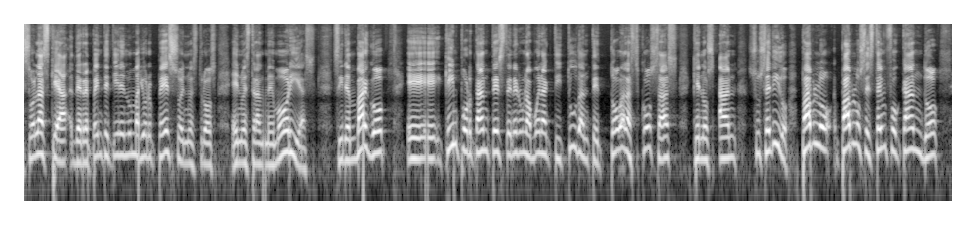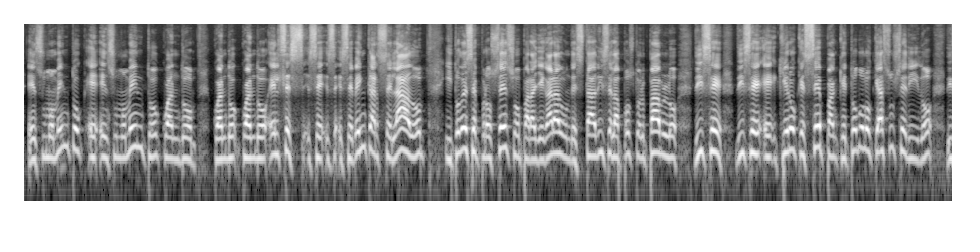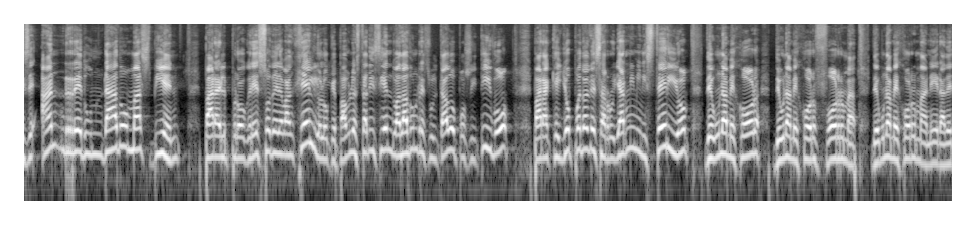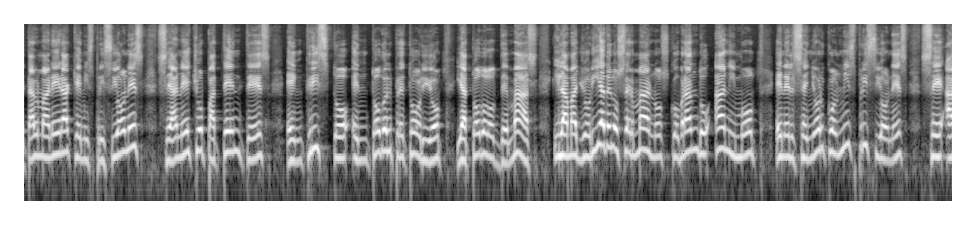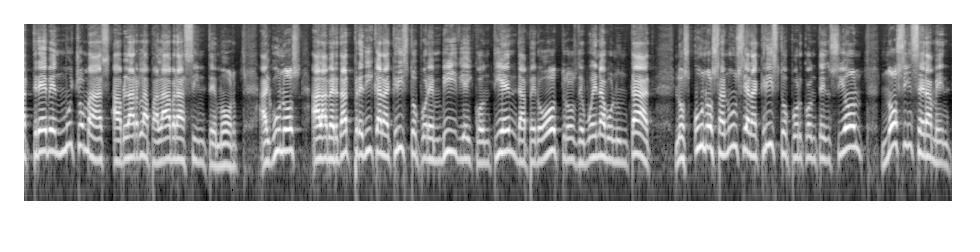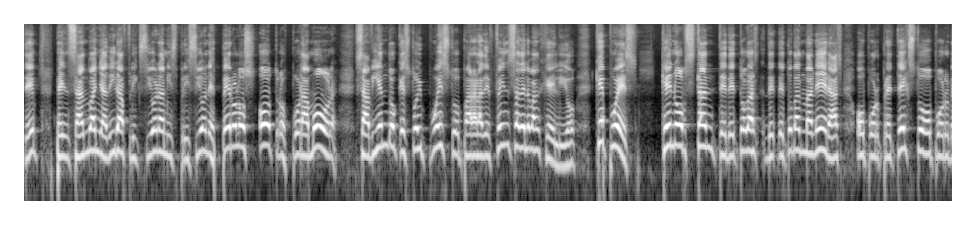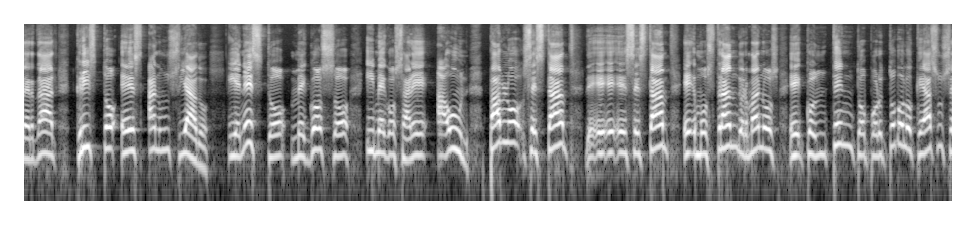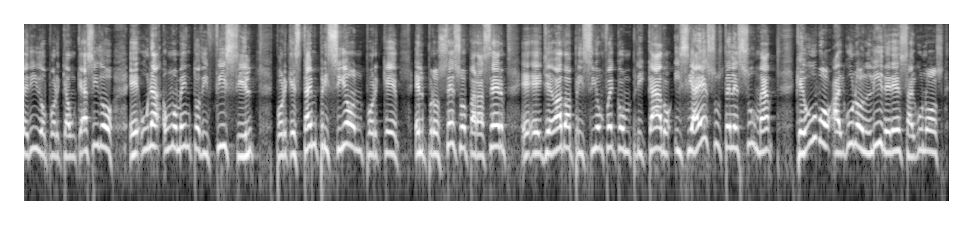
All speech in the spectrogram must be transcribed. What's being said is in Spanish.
son las que ah, de repente tienen un mayor peso en, nuestros, en nuestras memorias. Sin embargo, eh, qué importante es tener una buena actitud ante todas las cosas que nos han sucedido. Pablo, Pablo se está enfocando en su momento, eh, en su momento cuando, cuando, cuando él se, se, ve encarcelado y todo ese proceso para llegar a donde está, dice el apóstol Pablo, dice, dice, eh, quiero que sepan que todo lo que ha sucedido, dice, han redundado más bien para el progreso del Evangelio. Lo que Pablo está diciendo ha dado un resultado positivo para que yo pueda desarrollar mi ministerio de una mejor, de una mejor forma, de una mejor manera, de tal manera que mis prisiones se han hecho patentes en Cristo en todo el pretorio y a todos los demás. Y la mayoría de los hermanos, cobrando ánimo en el Señor con mis prisiones, se atreven mucho más a hablar la palabra sin temor. Algunos a la verdad predican a Cristo por envidia y contienda, pero otros de buena voluntad. Los unos anuncian a Cristo por contención, no sinceramente, pensando añadir aflicción a mis prisiones, pero los otros por amor, sabiendo que estoy puesto para la defensa del Evangelio. ¿Qué pues? que no obstante de todas, de, todas maneras, o por pretexto o por verdad, Cristo es anunciado. Y en esto me gozo y me gozaré aún. Pablo se está, eh, eh, eh, se está mostrando, hermanos, contento por todo lo que ha sucedido, porque aunque ha sido una, un momento difícil, porque está en prisión, porque el proceso para ser llevado a prisión fue complicado. Y si a eso usted le suma que hubo algunos líderes, algunos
